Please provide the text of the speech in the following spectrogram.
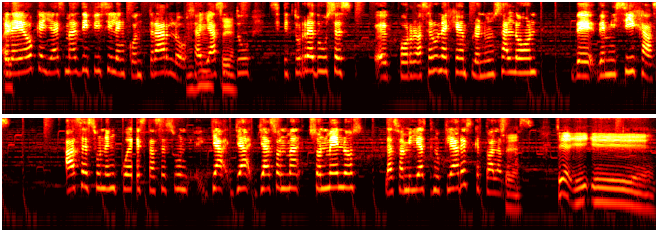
Creo que ya es más difícil encontrarlo. O sea, ya si tú, si tú reduces, eh, por hacer un ejemplo, en un salón de, mis hijas, haces una encuesta, haces un, ya, ya, ya son más, son menos las familias nucleares que todas las demás. Sí, y,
